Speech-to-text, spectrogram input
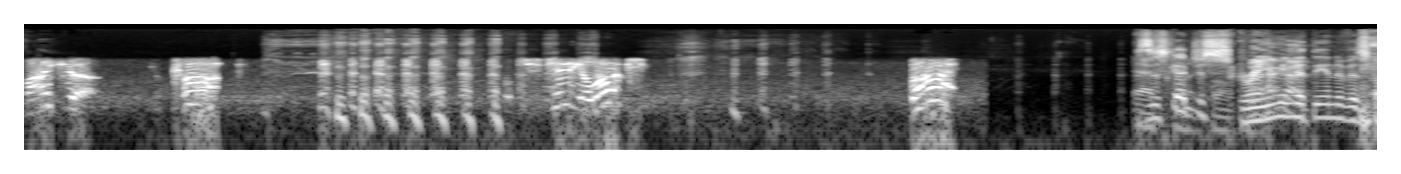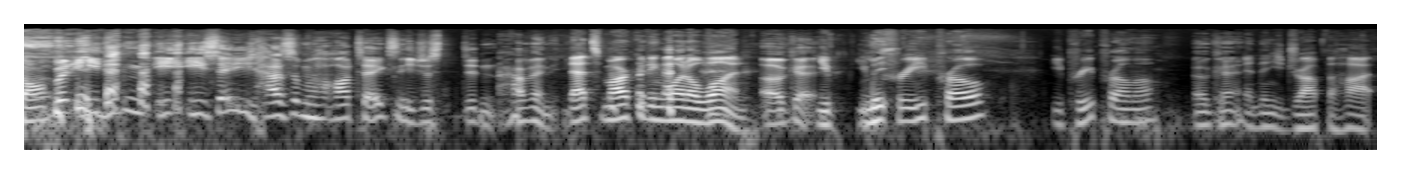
Micah, you cock. I'm just kidding. I love you. Bye. Is this guy just phone. screaming at the end of his call? But he didn't. He, he said he has some hot takes and he just didn't have any. That's marketing 101. Okay. You you Le- pre pro, you pre promo, Okay. and then you drop the hot.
